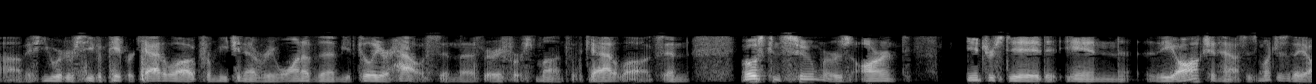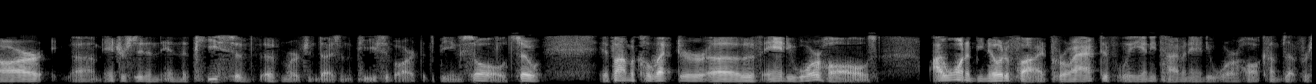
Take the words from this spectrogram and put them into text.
Um, if you were to receive a paper catalog from each and every one of them, you'd fill your house in the very first month with catalogs. And most consumers aren't interested in the auction house as much as they are um, interested in, in the piece of, of merchandise and the piece of art that's being sold. So if I'm a collector of Andy Warhols, I want to be notified proactively anytime an Andy Warhol comes up for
